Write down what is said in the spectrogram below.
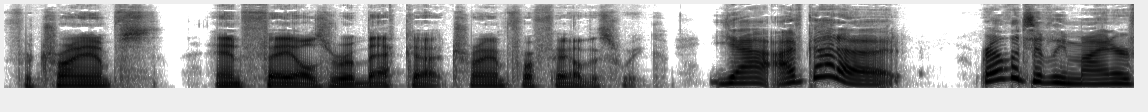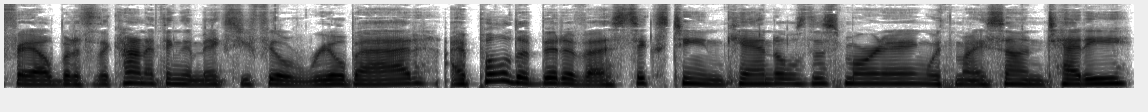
for triumphs and fails. Rebecca, triumph or fail this week? Yeah, I've got a relatively minor fail, but it's the kind of thing that makes you feel real bad. I pulled a bit of a 16 candles this morning with my son Teddy.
